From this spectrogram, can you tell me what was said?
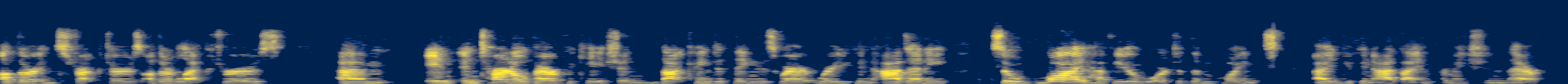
other instructors, other lecturers, um, in internal verification, that kind of thing is where, where you can add any. So why have you awarded them points? Uh, you can add that information there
